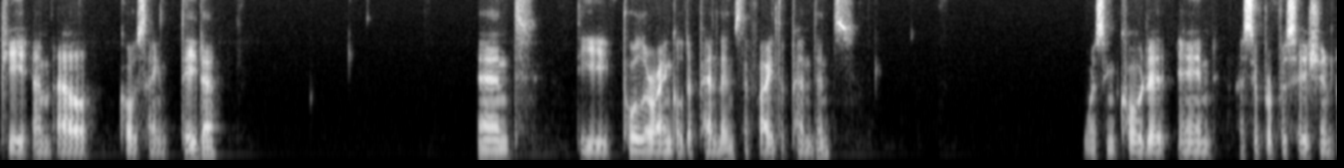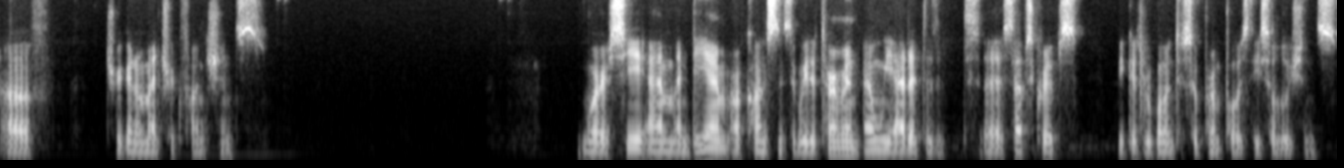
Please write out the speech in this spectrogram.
PML cosine theta. And the polar angle dependence, the phi dependence, was encoded in a superposition of trigonometric functions where Cm and Dm are constants that we determined, and we added the uh, subscripts because we're going to superimpose these solutions.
